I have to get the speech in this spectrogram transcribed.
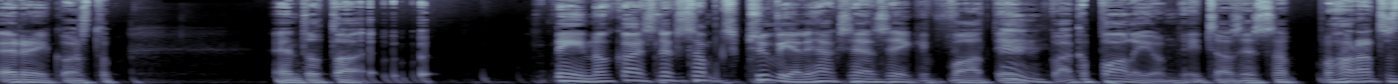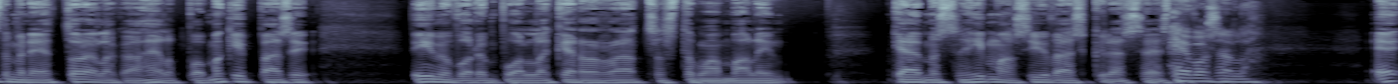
erikoista. En tota, niin, no kai syviä lihaksia sekin vaatii mm. aika paljon itse asiassa. Ratsastaminen ei ole todellakaan helppoa. Mäkin pääsin viime vuoden puolella kerran ratsastamaan. Mä olin käymässä himas Jyväskylässä. Hevosella? Ei,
